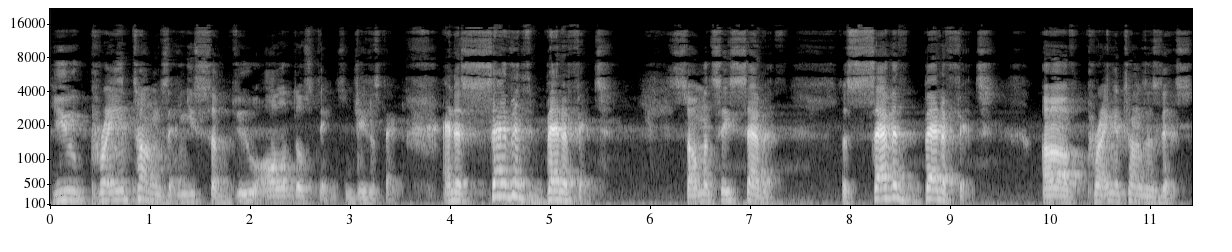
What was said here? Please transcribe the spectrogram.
You pray in tongues and you subdue all of those things in Jesus' name. And the seventh benefit, someone say seventh. The seventh benefit of praying in tongues is this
